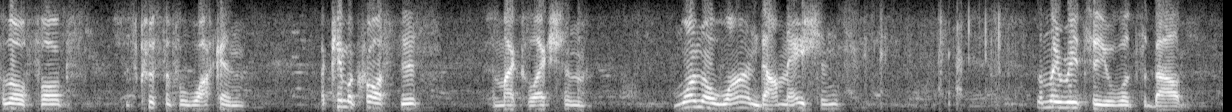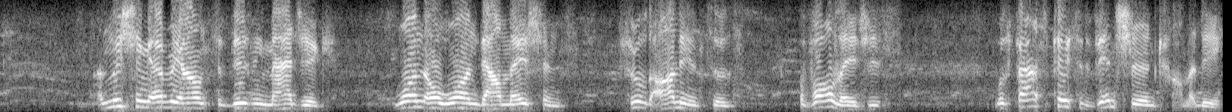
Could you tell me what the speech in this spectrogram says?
Hello folks, it's Christopher Walken. I came across this in my collection, 101 Dalmatians. Let me read to you what it's about. Unleashing every ounce of Disney magic, 101 Dalmatians thrilled audiences of all ages with fast-paced adventure and comedy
